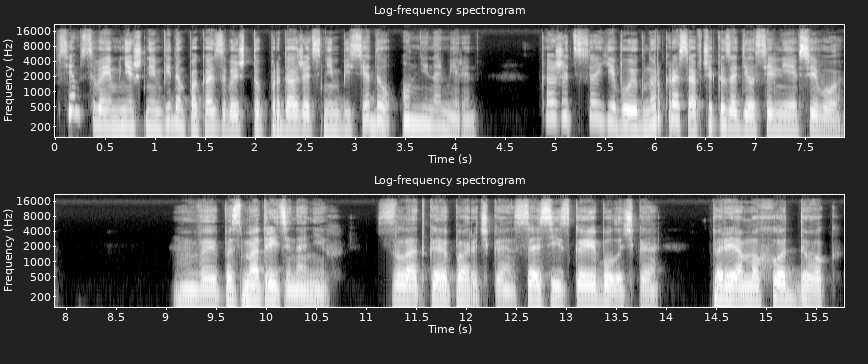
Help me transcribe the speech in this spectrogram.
Всем своим внешним видом показывая, что продолжать с ним беседу он не намерен. Кажется, его игнор красавчика задел сильнее всего. «Вы посмотрите на них. Сладкая парочка, сосиска и булочка. Прямо хот-дог».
